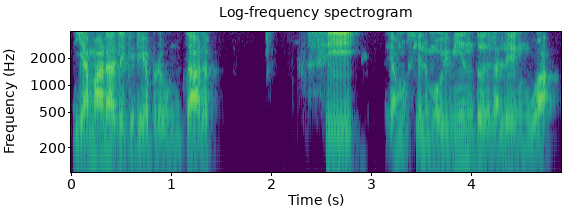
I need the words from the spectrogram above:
Y a Mara le quería preguntar si, digamos, si el movimiento de la lengua,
